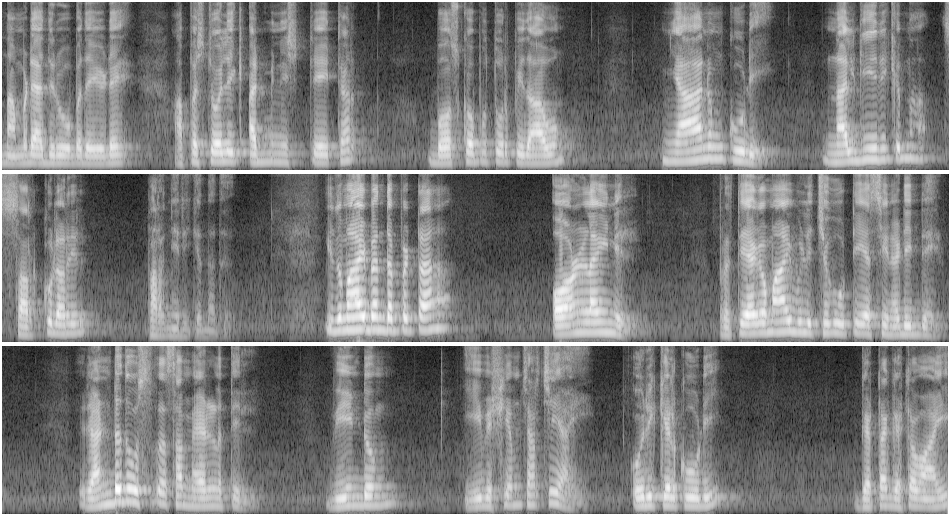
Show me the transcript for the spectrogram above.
നമ്മുടെ അതിരൂപതയുടെ അപ്പസ്റ്റോലിക് അഡ്മിനിസ്ട്രേറ്റർ ബോസ്കോ പുത്തൂർ പിതാവും ഞാനും കൂടി നൽകിയിരിക്കുന്ന സർക്കുലറിൽ പറഞ്ഞിരിക്കുന്നത്. ഇതുമായി ബന്ധപ്പെട്ട ഓൺലൈനിൽ പ്രത്യേകമായി വിളിച്ചുകൂട്ടിയ സിനഡിന്റെ രണ്ട് ദിവസത്തെ സമ്മേളനത്തിൽ വീണ്ടും ഈ വിഷയം ചർച്ചയായി. ഒരിക്കൽ കൂടി ഘട്ടം ഘട്ടമായി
